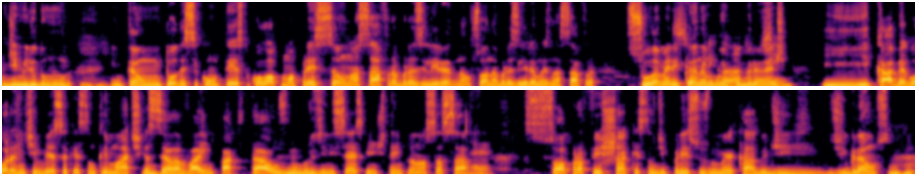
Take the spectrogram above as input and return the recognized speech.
de milho do mundo. Uhum. Então, todo esse contexto coloca uma pressão na safra brasileira, não só na brasileira, mas na safra sul-americana Sul muito grande. Sim. E cabe agora a gente ver essa questão climática, uhum. se ela vai impactar os números iniciais que a gente tem para nossa safra. É só para fechar a questão de preços no mercado de, de grãos, uhum.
